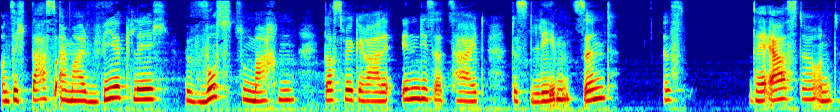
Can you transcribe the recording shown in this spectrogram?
Und sich das einmal wirklich bewusst zu machen, dass wir gerade in dieser Zeit des Lebens sind, ist der erste und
